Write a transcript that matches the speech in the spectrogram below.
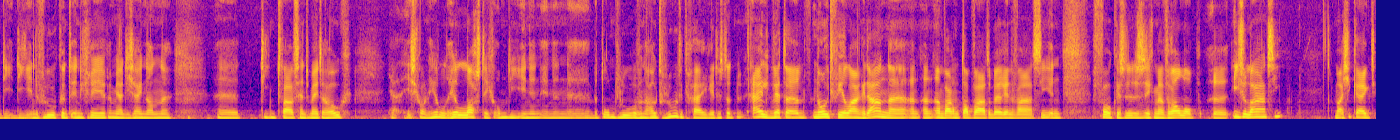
die, die je in de vloer kunt integreren. Maar ja, die zijn dan 10, 12 centimeter hoog ja, is gewoon heel, heel lastig om die in een, in een uh, betonvloer of een houten vloer te krijgen. Dus dat, eigenlijk werd er nooit veel aan gedaan uh, aan, aan, warm tapwater bij renovatie. En focuste zich men vooral op uh, isolatie. Maar als je kijkt,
